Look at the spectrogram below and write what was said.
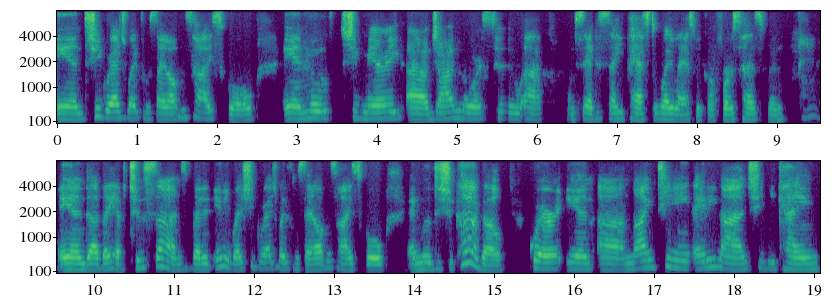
and she graduated from St. Albans High School and moved. She married uh, John Morris, who uh, I'm sad to say he passed away last week, her first husband. Oh. And uh, they have two sons. But at any rate, she graduated from St. Albans High School and moved to Chicago, where in uh, 1989 she became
